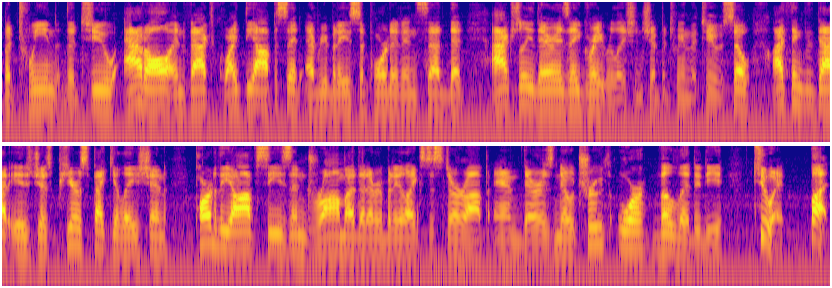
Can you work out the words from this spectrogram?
between the two at all. In fact, quite the opposite. Everybody has supported and said that actually there is a great relationship between the two. So I think that that is just pure speculation, part of the off-season drama that everybody likes to stir up, and there is no truth or validity to it. But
